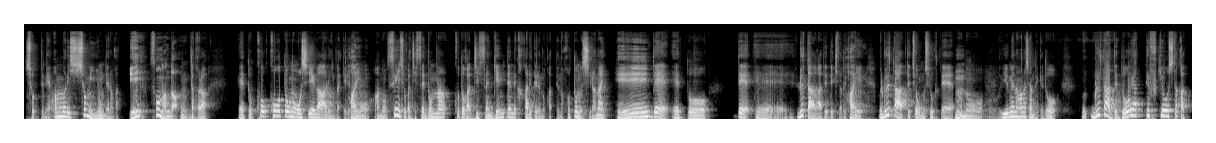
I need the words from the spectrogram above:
書ってね、あんまり庶民読んでなかっえ？そうなんだ。た。うん。だから、えっ、と、こ高等の教えがあるんだけれども、はいあの、聖書が実際どんなことが実際に原点で書かれてるのかっていうのをほとんど知らない。へえ。で、えっ、と、で、えールターが出てきた時に、はいルターって超面白くて、うんあの、有名な話なんだけど、ルターってどうやって布教したか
